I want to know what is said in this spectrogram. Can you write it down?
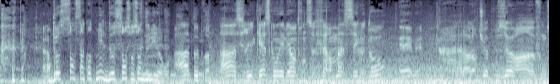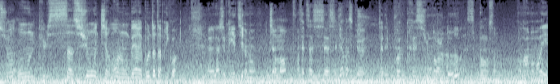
Alors, 250 000, 270 000 Oui, euros. faut- à faut- peu faut. près. Ah Cyril, qu'est-ce qu'on est bien en train de se faire masser le dos? eh ouais. Ah là là, tu as plusieurs hein, fonctions, ondes, pulsation, étirement, lombaire, épaule. Toi t'as pris quoi? Euh, là, j'ai pris étirement. Étirement En fait, ça, c'est assez bien parce que tu as des points de pression dans le dos Ah ouais, c'est bon ça. Pendant un moment et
